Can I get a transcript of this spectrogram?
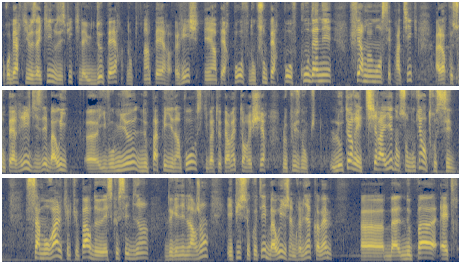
Robert Kiyosaki nous explique qu'il a eu deux pères, donc un père riche et un père pauvre. Donc son père pauvre condamnait fermement ses pratiques, alors que son père riche disait bah oui, euh, il vaut mieux ne pas payer d'impôts, ce qui va te permettre de t'enrichir le plus. Donc l'auteur est tiraillé dans son bouquin entre sa morale quelque part de est-ce que c'est bien de gagner de l'argent et puis ce côté bah oui, j'aimerais bien quand même euh, bah, ne pas être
